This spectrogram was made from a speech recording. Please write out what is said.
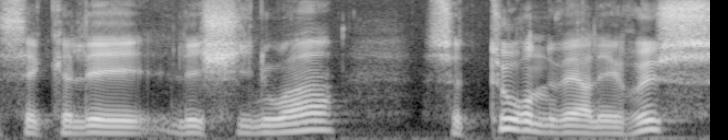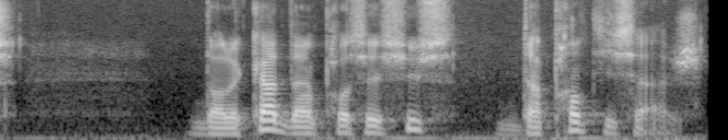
c'est que les, les Chinois se tournent vers les Russes dans le cadre d'un processus d'apprentissage.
